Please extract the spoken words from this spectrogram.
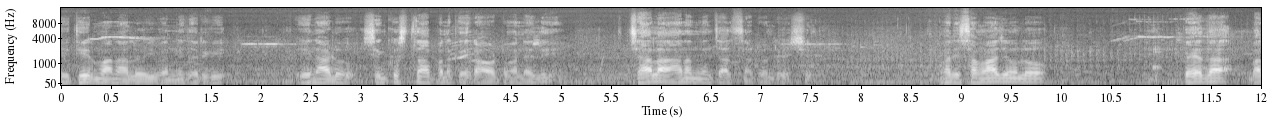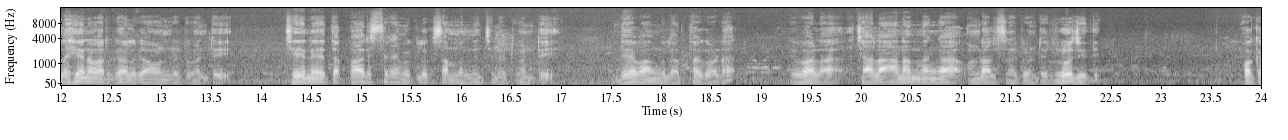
ఈ తీర్మానాలు ఇవన్నీ జరిగి ఈనాడు శంకుస్థాపనకి రావటం అనేది చాలా ఆనందించాల్సినటువంటి విషయం. మరి సమాజంలో పేద బలహీన వర్గాలుగా ఉన్నటువంటి చేనేత పారిశ్రామికులకు సంబంధించినటువంటి దేవాంగులంతా కూడా ఇవాళ చాలా ఆనందంగా ఉండాల్సినటువంటి రోజు ఇది. ఒక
